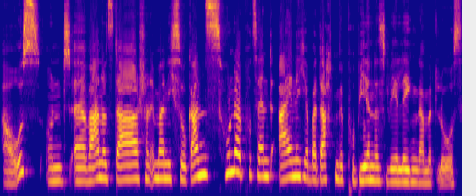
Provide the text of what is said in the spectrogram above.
aus und äh, waren uns da schon immer nicht so ganz 100% einig, aber dachten, wir probieren das, wir legen damit los.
